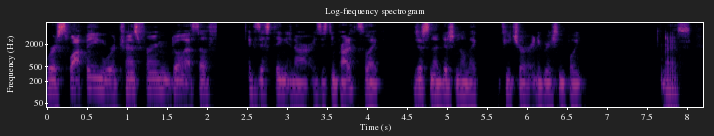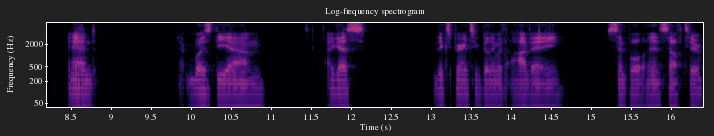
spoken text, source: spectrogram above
we're swapping, we're transferring, doing all that stuff existing in our existing products. So like just an additional like feature integration point. Nice. And yeah. was the, um, I guess the experience of building with Aave simple in itself too.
